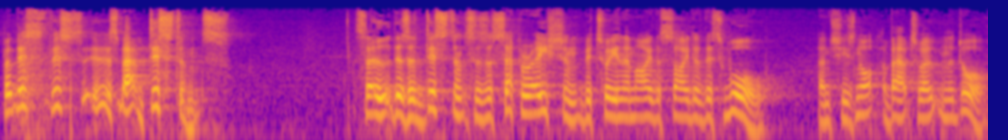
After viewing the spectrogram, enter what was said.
But this, this is about distance. So there's a distance, there's a separation between them either side of this wall. And she's not about to open the door.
